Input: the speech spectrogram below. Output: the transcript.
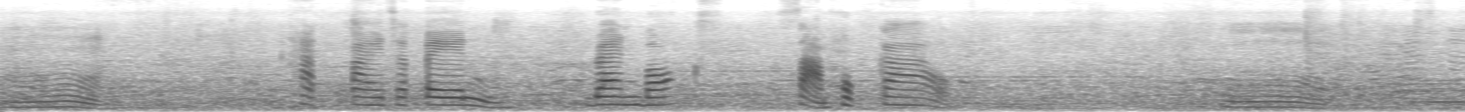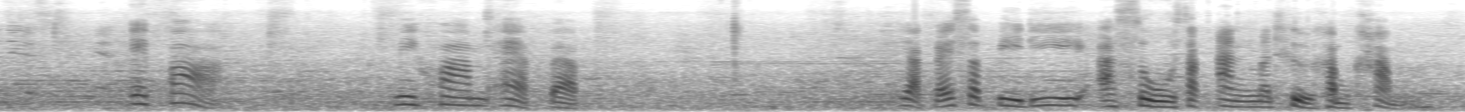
อืมถัดไปจะเป็นแบรนด์บ็อกซ์สามหกเก้านี่เอป้ามีความแอบแบบ อยากได้สปีดี้อาซูสักอันมาถือขำๆ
